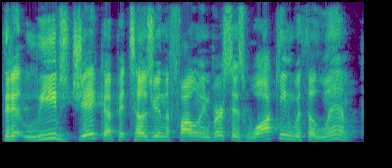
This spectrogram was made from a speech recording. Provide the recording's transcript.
that it leaves Jacob, it tells you in the following verses, walking with a limp.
